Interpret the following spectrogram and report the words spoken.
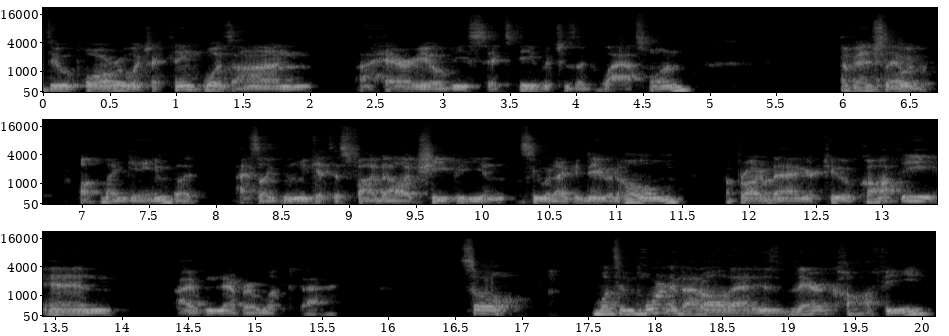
do a pour over, which I think was on a Hario V60, which is a glass one. Eventually, I would up my game, but I was like, let me get this five dollar cheapie and see what I could do at home. I brought a bag or two of coffee, and I've never looked back. So what's important about all that is their coffee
